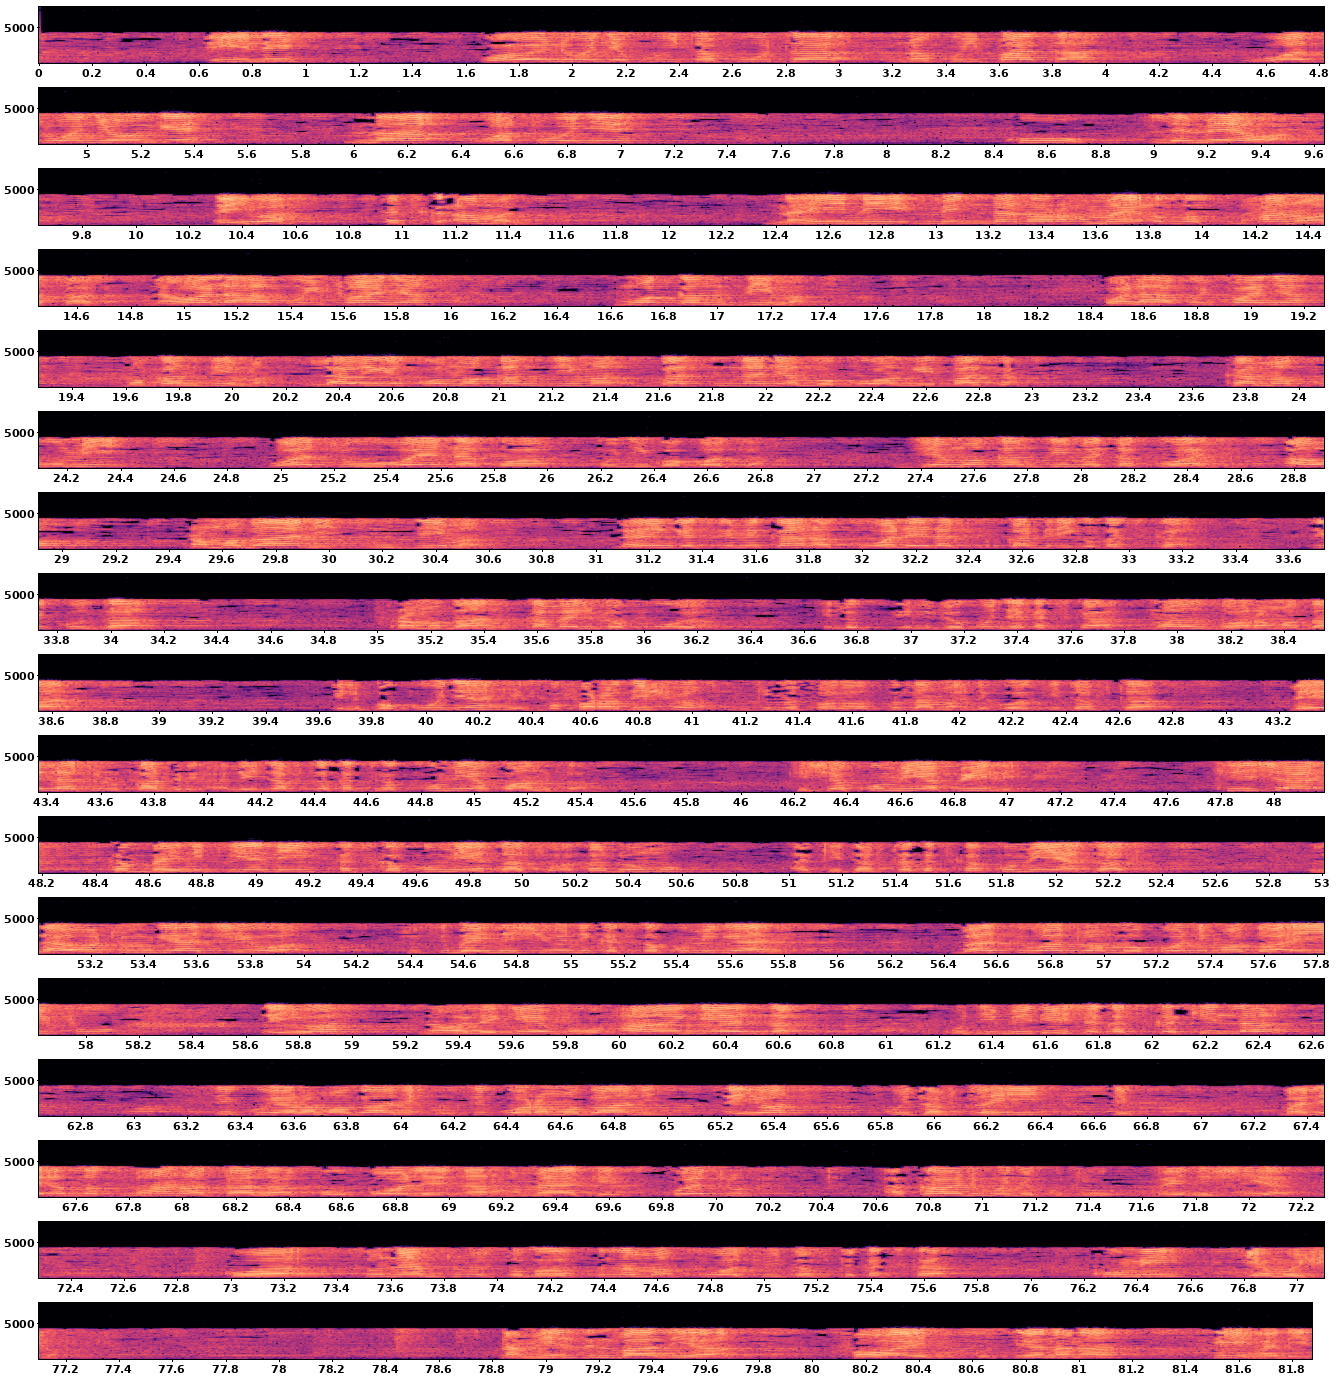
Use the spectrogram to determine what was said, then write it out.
إلي wawe ni wenye kuitafuta na kuipata watu wanyonge na watu wenye kulemewa. Aiywa katika amal. Na hii ni minna na rahma ya Allah subhanahu wa ta'ala. Na wala hakuifanya mwaka nzima wala hakuifanya mwaka nzima lao ingekuwa mwaka nzima basi nani ambokuwa wangeipata kama kumi watu huenda kwa kujikokota. Je mwaka nzima itakuwaje? Au ramadhani nzima lao ingesemekana kuwa Lailatul Qadr iko katika siku za Ramadhani kama ilivyokuwa ilivyokuja katika mwanzo wa Ramadhani ilipokuja ilipofaradhishwa Mtume صلى الله عليه وسلم alikuwa akitafuta Lailatul Qadr alitafuta katika kumi ya kwanza kisha kumi ya pili kisha ikambainikia ni katika kumi ya tatu akadumu akitafuta katika kumi ya tatu lau tungeachiwa tusibainishiwe ni katika kumi gani basi watu ambao ni madhaifu aiywa na walegevu hawangeweza kujibidisha katika kila siku ya Ramadhani usiku wa Ramadhani. Aiyo kuitafuta hii siku. Bali Allah subhanahu wa ta'ala kwa upole na rahma yake kwetu akawa ni mwenye kutubainishia kwa sunna ya Mtume صلى الله عليه وسلم kuwa tuitafute katika kumi ya mwisho. Na hizi ni baadhi ya fawaid kuhusiana na hii hadithi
